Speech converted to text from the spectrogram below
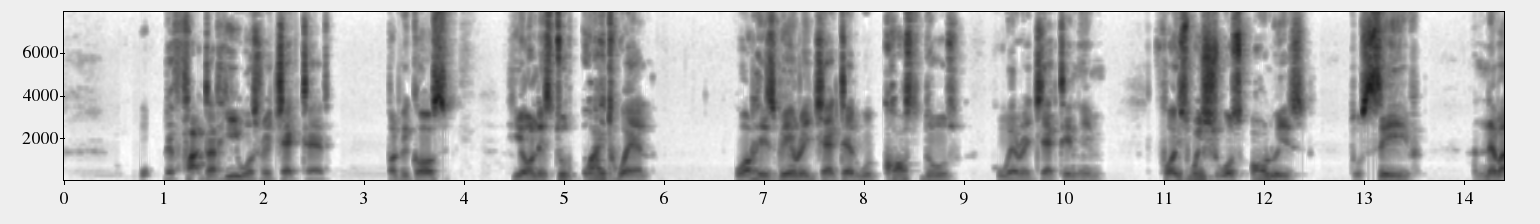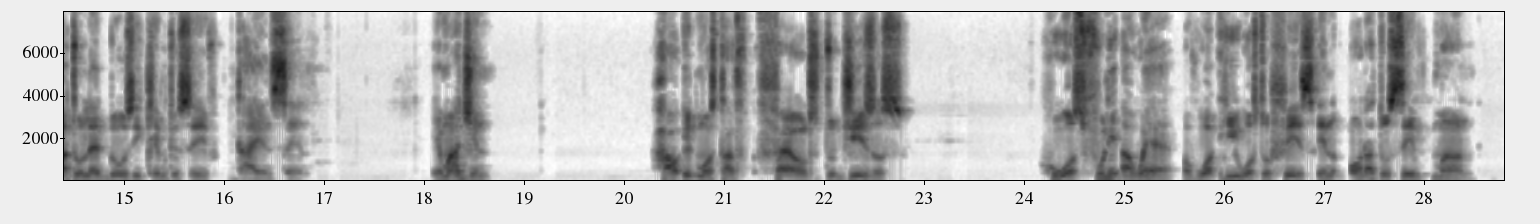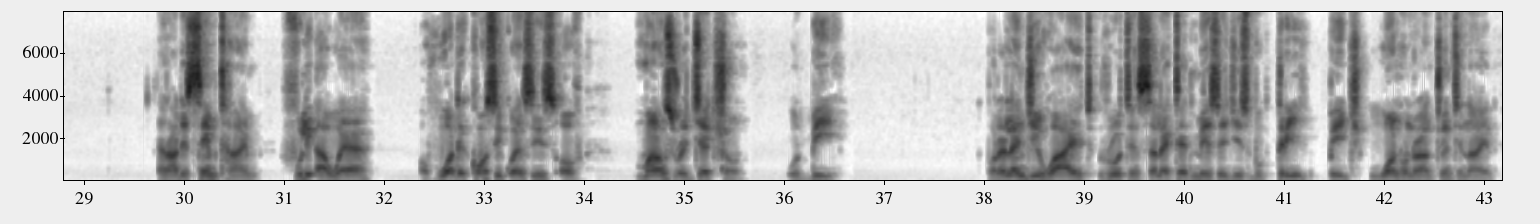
the fact that he was rejected, but because he understood quite well what his being rejected would cost those who were rejecting him. For his wish was always to save and never to let those he came to save die in sin. Imagine how it must have felt to Jesus, who was fully aware of what he was to face in order to save man, and at the same time, fully aware of what the consequences of man's rejection would be. But Ellen G. White wrote in Selected Messages, Book 3, page 129,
